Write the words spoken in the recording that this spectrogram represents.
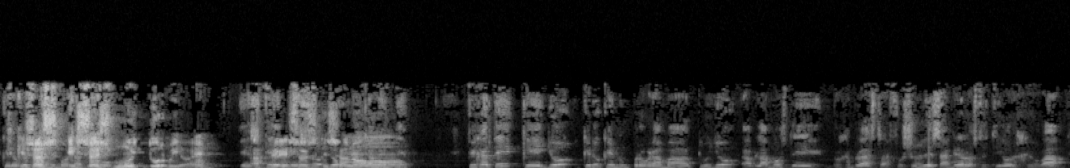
creo que, eso, es, eso es muy turbio, ¿eh? Hacer eso, es que eso no... Fíjate que yo creo que en un programa tuyo hablamos de, por ejemplo, las transfusiones de sangre a los testigos de Jehová.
